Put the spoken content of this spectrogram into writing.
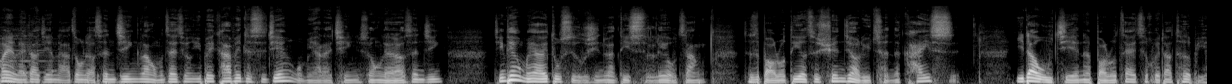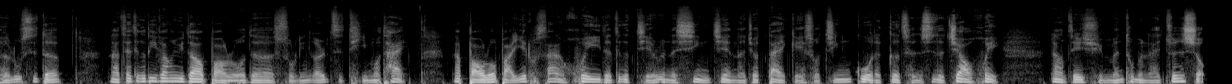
欢迎来到今天的阿忠聊圣经。让我们再用一杯咖啡的时间，我们要来轻松聊聊圣经。今天我们要来读《使徒行传》第十六章，这是保罗第二次宣教旅程的开始。一到五节呢，保罗再一次回到特比和路斯德。那在这个地方遇到保罗的属灵儿子提摩太。那保罗把耶路撒冷会议的这个结论的信件呢，就带给所经过的各城市的教会，让这一群门徒们来遵守。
